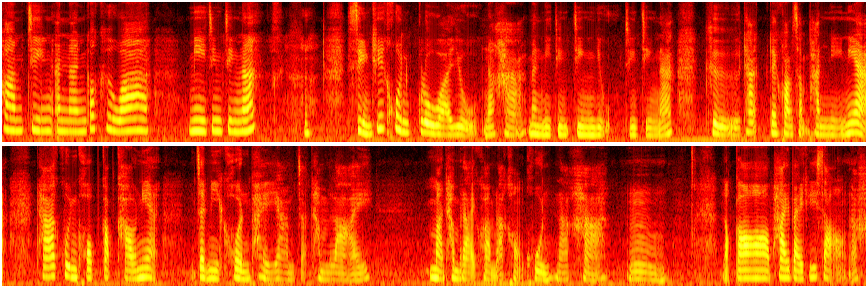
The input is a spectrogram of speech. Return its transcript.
ความจริงอันนั้นก็คือว่ามีจริง ๆ นะ สิ่งที่คุณกลัวอยู่นะคะ มันมีจริง ๆ อยู่จริง ๆ นะ คือถ้าในความสัมพันธ์นี้เนี่ย ถ้าคุณคบกับเขาเนี่ย จะมีคนพยายามจะทำร้าย มาทำร้ายความรักของคุณนะคะ อืมแล้วก็ไพ่ใบที่สองนะค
